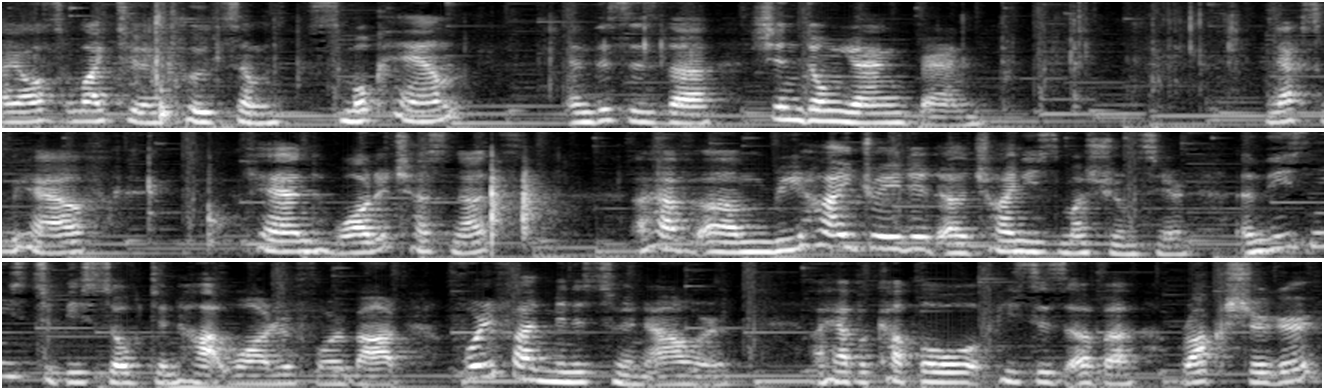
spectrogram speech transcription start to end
I also like to include some smoked ham, and this is the Hsin Tung Yang brand. Next we have canned water chestnuts. I have um, rehydrated uh, Chinese mushrooms here, and these need to be soaked in hot water for about 45 minutes to an hour. I have a couple pieces of uh, rock sugar,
